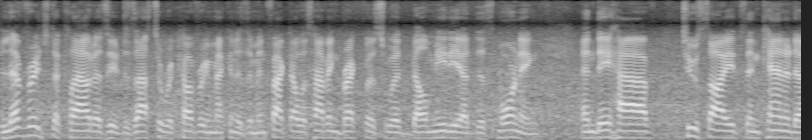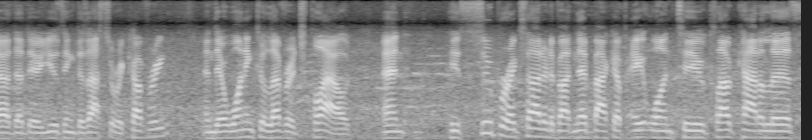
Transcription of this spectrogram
leverage the cloud as your disaster recovery mechanism. In fact, I was having breakfast with Bell Media this morning, and they have two sites in Canada that they're using disaster recovery, and they're wanting to leverage cloud, and he's super excited about NetBackup 812, Cloud Catalyst,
